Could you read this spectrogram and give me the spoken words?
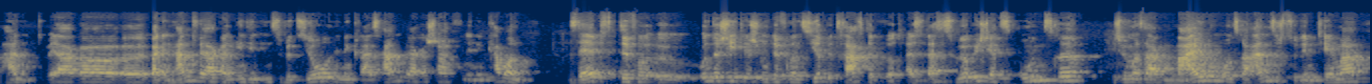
Handwerker, äh, bei den Handwerkern in den Institutionen, in den Kreishandwerkerschaften, in den Kammern selbst äh, unterschiedlich und differenziert betrachtet wird. Also das ist wirklich jetzt unsere, ich will mal sagen, Meinung, unsere Ansicht zu dem Thema.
